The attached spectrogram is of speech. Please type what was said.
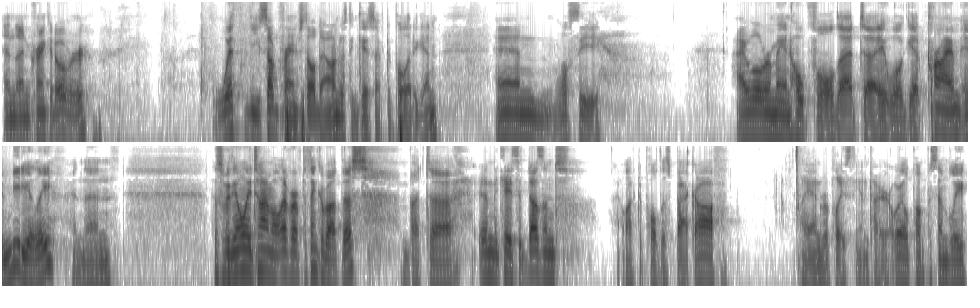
and then crank it over with the subframe still down, just in case I have to pull it again. And we'll see. I will remain hopeful that uh, it will get prime immediately, and then this will be the only time I'll ever have to think about this. But uh, in the case it doesn't, I'll have to pull this back off and replace the entire oil pump assembly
